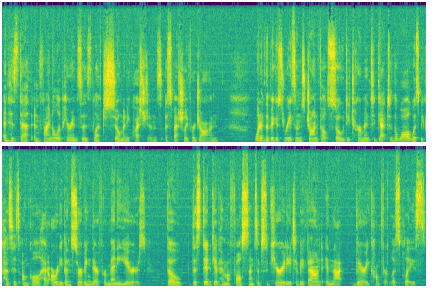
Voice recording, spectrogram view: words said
and his death and final appearances left so many questions, especially for Jon. One of the biggest reasons Jon felt so determined to get to the wall was because his uncle had already been serving there for many years, though this did give him a false sense of security to be found in that very comfortless place.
